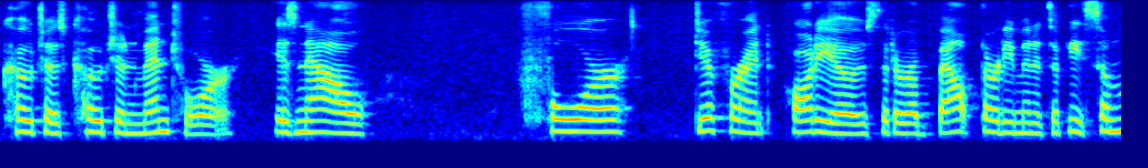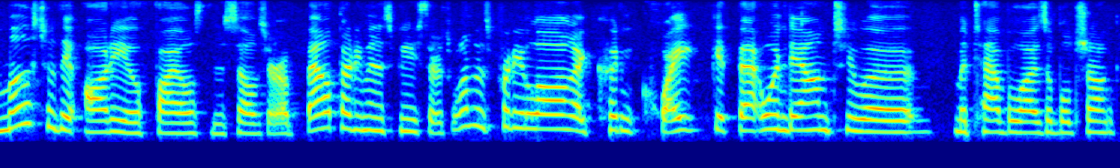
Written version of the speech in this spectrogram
Coach as Coach and Mentor is now four different audios that are about 30 minutes a piece. So most of the audio files themselves are about 30 minutes a piece. There's one that's pretty long. I couldn't quite get that one down to a metabolizable chunk,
